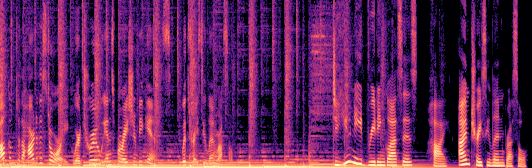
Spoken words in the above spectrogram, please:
Welcome to the heart of the story, where true inspiration begins with Tracey Lynn Russell. Do you need reading glasses? Hi, I'm Tracey Lynn Russell.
